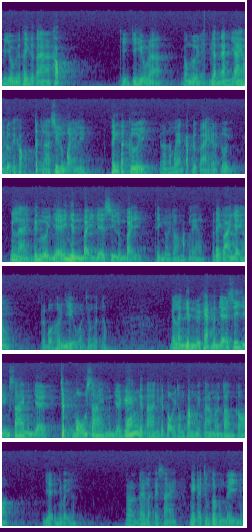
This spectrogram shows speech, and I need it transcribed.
Ví dụ như thấy người ta khóc, thì chỉ hiểu là con người này dành ăn với ai không được cái khóc, tức là suy luận bậy liền. Thấy người ta cười, cái nó mới ăn cắp được của ai, cái nó cười. Nghĩa là cái người dễ nhìn bậy, dễ suy luận bậy thì người đó mắc lé. Ở đây có ai vậy không? Rồi bộ hơi nhiều chứ không ít đâu nghĩa là nhìn người khác mình dễ suy diễn sai mình dễ chụp mũ sai mình dễ gán người ta những cái tội trong tâm người ta mà người ta không có. Dễ như vậy lắm. Đó, đấy là cái sai. Ngay cả chúng tôi cũng bị nữa.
